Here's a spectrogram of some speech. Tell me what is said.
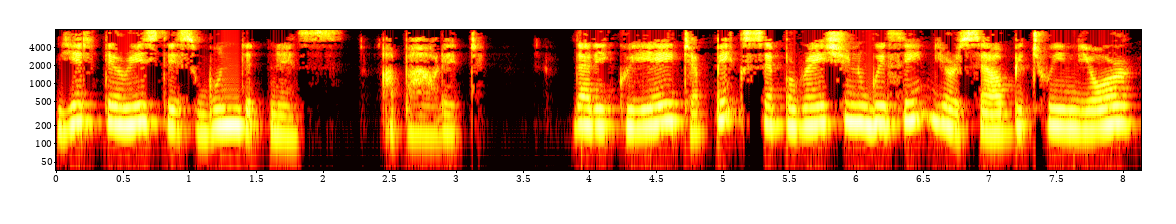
Yet there is this woundedness about it that it creates a big separation within yourself between your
